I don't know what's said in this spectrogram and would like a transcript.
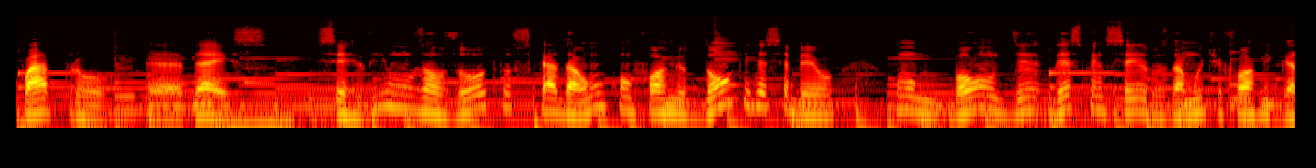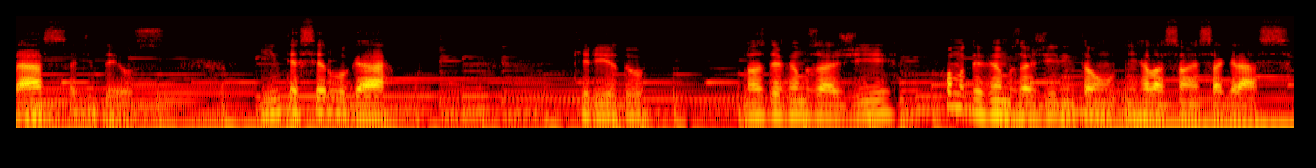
4, é, 10, Servi uns aos outros, cada um conforme o dom que recebeu, como bons despenseiros da multiforme graça de Deus. E em terceiro lugar, querido, nós devemos agir. Como devemos agir então em relação a essa graça?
